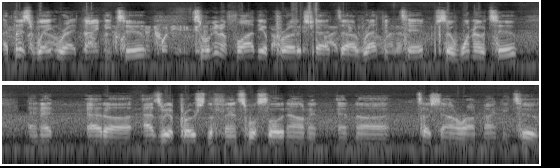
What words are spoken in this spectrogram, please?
at this weight we're at 92. So we're going to fly the approach at uh, ref and 10, so 102, and at at uh, as we approach the fence, we'll slow down and, and uh, touch down around 92.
